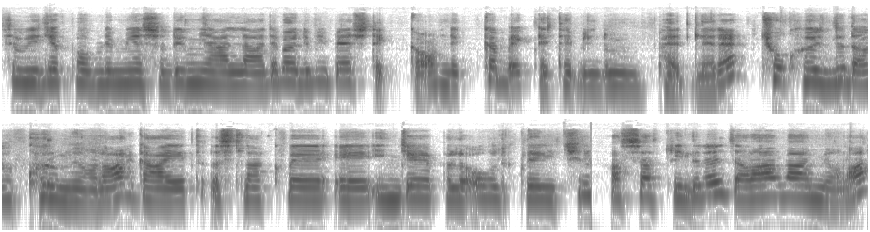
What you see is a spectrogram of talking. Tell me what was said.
sivilce problemi yaşadığım yerlerde böyle bir 5 dakika 10 dakika bekletebildim bu padleri. Çok hızlı da kurumuyorlar. Gayet ıslak ve e, ince yapılı oldukları için hassas cildlere zarar vermiyorlar.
